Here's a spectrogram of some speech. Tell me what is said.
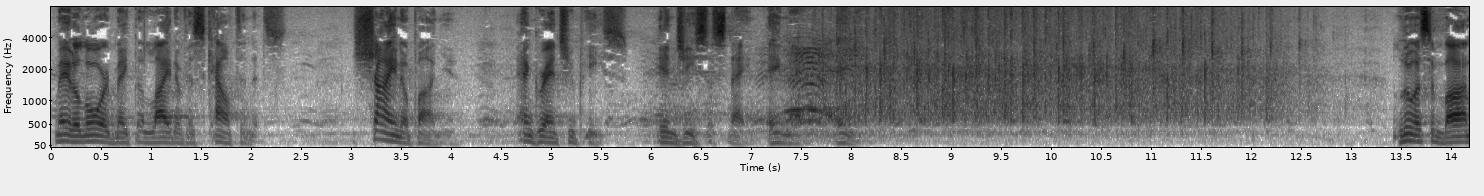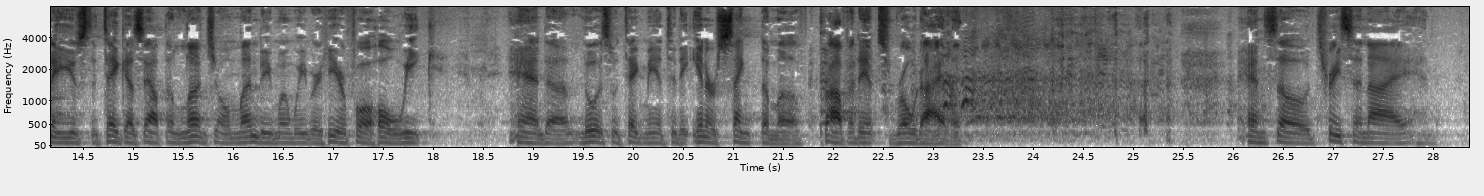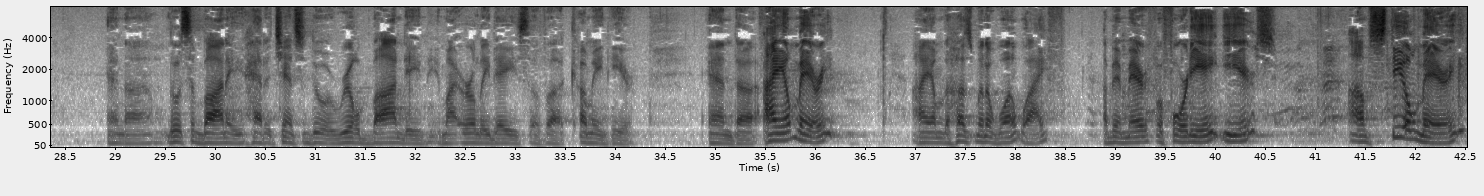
May the Lord make the light of his countenance shine upon you and grant you peace. In Jesus' name, amen. Amen. Lewis and Bonnie used to take us out to lunch on Monday when we were here for a whole week. And uh, Lewis would take me into the inner sanctum of Providence, Rhode Island. And so Teresa and I and, uh, Lewis and Bonnie had a chance to do a real bonding in my early days of uh, coming here. And uh, I am married. I am the husband of one wife. I've been married for 48 years. I'm still married.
